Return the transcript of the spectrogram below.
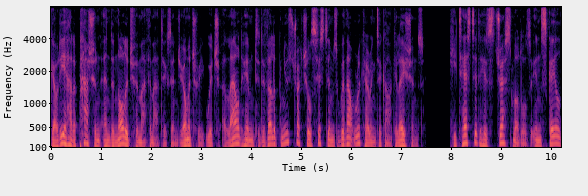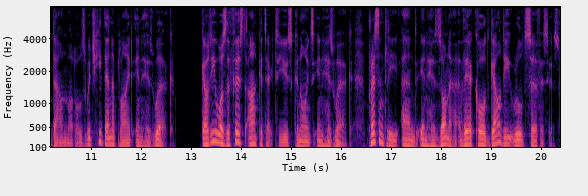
Gaudí had a passion and a knowledge for mathematics and geometry, which allowed him to develop new structural systems without recurring to calculations. He tested his stress models in scaled down models, which he then applied in his work. Gaudí was the first architect to use conoids in his work. Presently, and in his honor, they are called Gaudí ruled surfaces.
